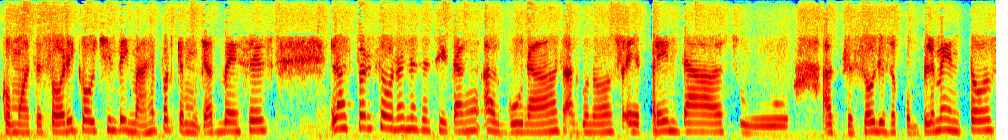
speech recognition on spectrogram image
como asesor y coaching de imagen porque muchas veces las personas necesitan algunas, algunos eh, prendas o accesorios o complementos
